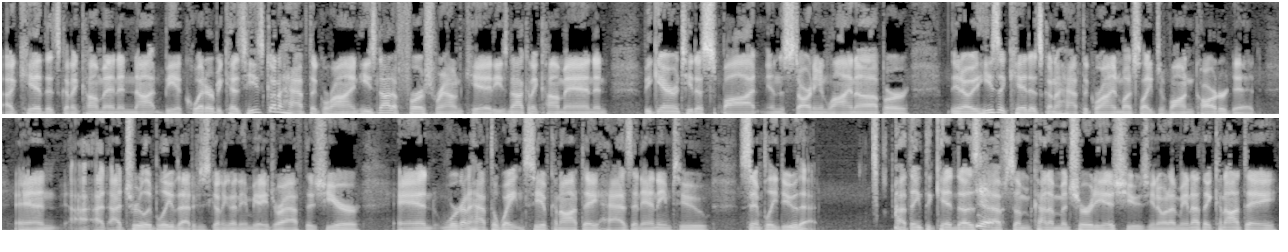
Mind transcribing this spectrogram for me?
a kid that's going to come in and not be a quitter because he's going to have to grind. He's not a first round kid. He's not going to come in and be guaranteed a spot in the starting lineup or you know, he's a kid that's going to have to grind much like Jevon Carter did. And I, I truly believe that if he's going to go to the NBA draft this year. And we're going to have to wait and see if Konate has it in him to simply do that. I think the kid does yeah. have some kind of maturity issues. You know what I mean? I think Konate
